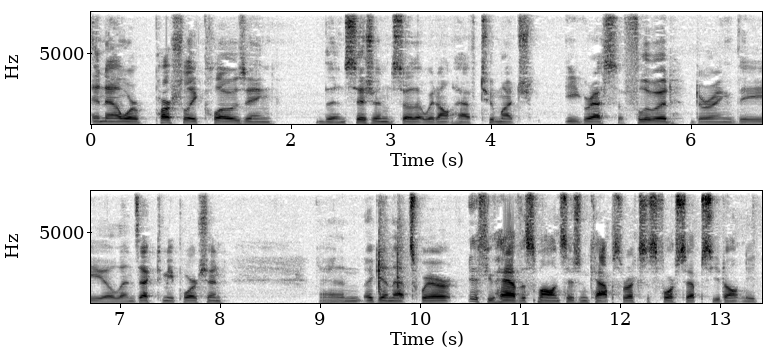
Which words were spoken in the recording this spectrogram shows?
And now we're partially closing the incision so that we don't have too much egress of fluid during the uh, lensectomy portion. And again, that's where if you have the small incision capsulorhexis forceps, you don't need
